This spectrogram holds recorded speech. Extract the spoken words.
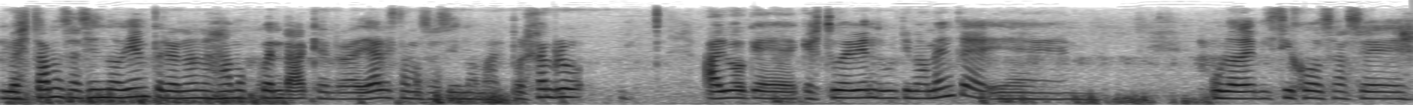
lo estamos haciendo bien, pero no nos damos cuenta que en realidad lo estamos haciendo mal. Por ejemplo, algo que, estuve viendo últimamente, eh, uno de mis hijos hace,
